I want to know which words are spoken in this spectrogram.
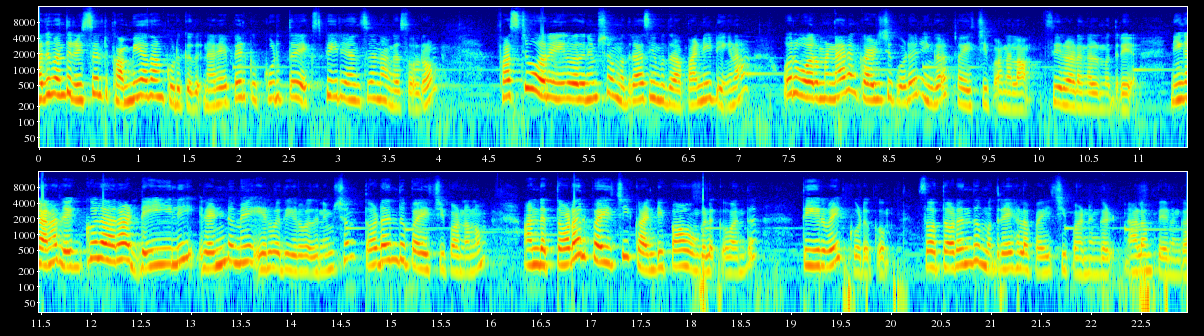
அது வந்து ரிசல்ட் கம்மியாக தான் கொடுக்குது. நிறைய பேருக்கு கொடுத்த எக்ஸ்பீரியன்ஸில் நாங்கள் சொல்கிறோம் ஃபஸ்ட்டு ஒரு இருபது நிமிஷம் முத்ராசி முத்ரா பண்ணிட்டீங்கன்னா ஒரு ஒரு மணி நேரம் கழித்து கூட நீங்கள் பயிற்சி பண்ணலாம். சீரடங்கல் முதிரையை. நீங்கள் ஆனால் ரெகுலராக டெய்லி ரெண்டுமே இருபது இருபது நிமிஷம் தொடர்ந்து பயிற்சி பண்ணணும். அந்த தொடர் பயிற்சி கண்டிப்பாக உங்களுக்கு வந்து தீர்வை கொடுக்கும். ஸோ தொடர்ந்து முதிரைகளை பயிற்சி பண்ணுங்கள். நலம் பெறுங்க.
